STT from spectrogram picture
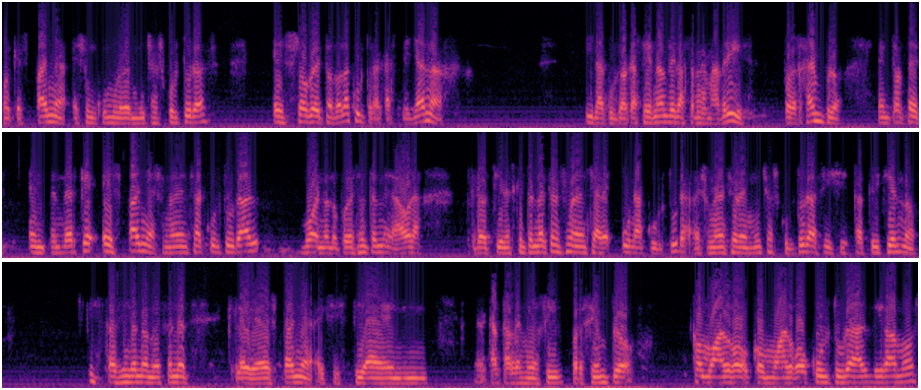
porque España es un cúmulo de muchas culturas es sobre todo la cultura castellana y la cultura castellana de la zona de Madrid por ejemplo entonces, entender que España es una herencia cultural, bueno, lo puedes entender ahora, pero tienes que entender que no es una herencia de una cultura, es una herencia de muchas culturas. Y si estás diciendo, y estás intentando defender que la idea de España existía en el Cantar de Miocid, por ejemplo, como algo, como algo cultural, digamos,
